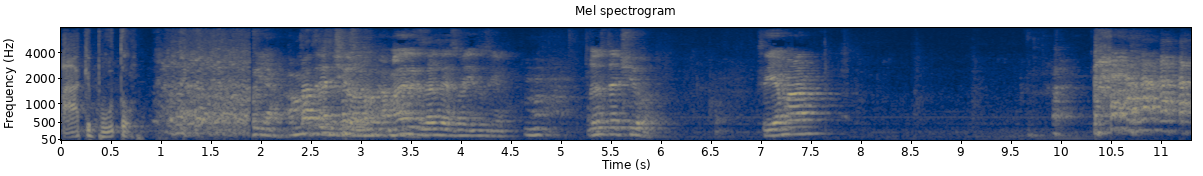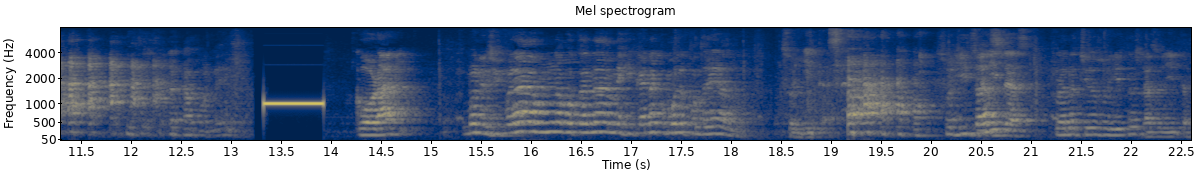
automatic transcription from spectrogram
Ah, qué puto. A madre está chido, ¿no? A madre sale de soya, eso sí. Eso está chido. Se llama. Coral. Bueno, y si fuera una botana mexicana, ¿cómo le pondrías? Sollitas. ¿Sollitas? Sollitas. ¿Fueran chido sollitas? Las sollitas.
